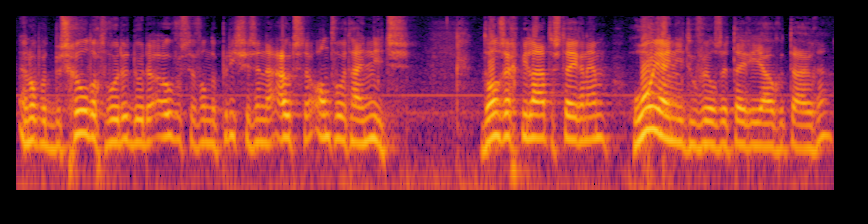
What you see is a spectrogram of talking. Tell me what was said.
En op het beschuldigd worden door de overste van de priesters en de oudste antwoordt hij niets. Dan zegt Pilatus tegen hem: Hoor jij niet hoeveel ze tegen jou getuigen?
